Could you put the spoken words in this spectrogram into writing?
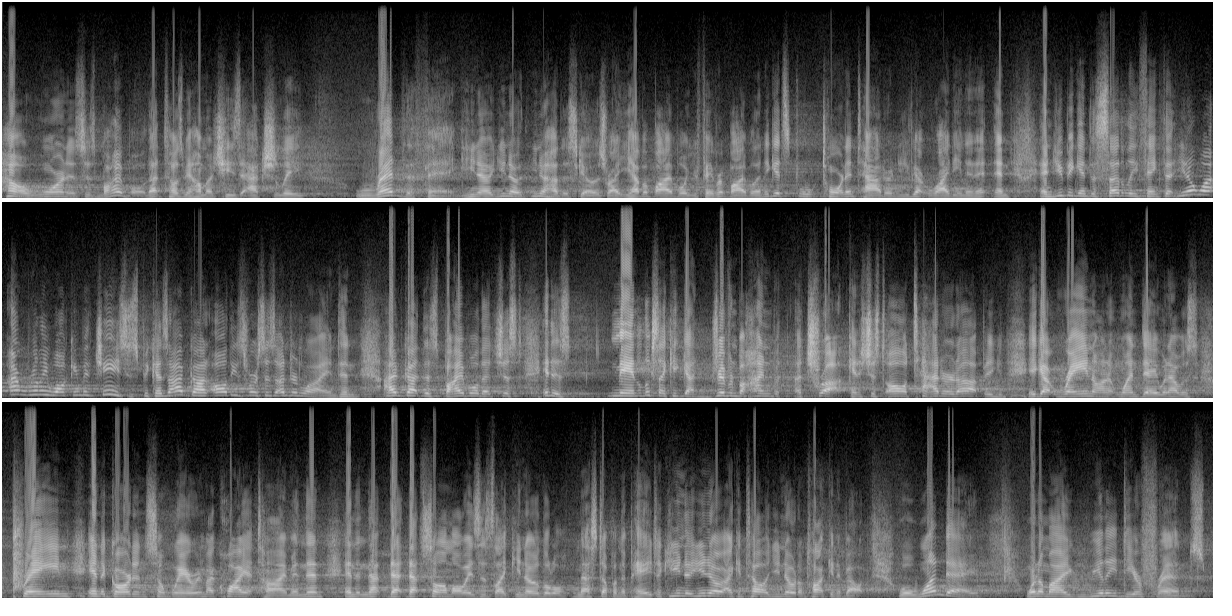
how worn is his Bible. That tells me how much he's actually read the thing. You know, you know, you know how this goes, right? You have a Bible, your favorite Bible, and it gets torn and tattered, and you've got writing in it, and and you begin to subtly think that, you know what, I'm really walking with Jesus because I've got all these verses underlined, and I've got this Bible that's just it is man, it looks like he got driven behind with a truck and it's just all tattered up. And it got rain on it one day when I was praying in the garden somewhere in my quiet time. And then, and then that, that, that psalm always is like, you know, a little messed up on the page. Like, you know, you know, I can tell you know what I'm talking about. Well, one day, one of my really dear friends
